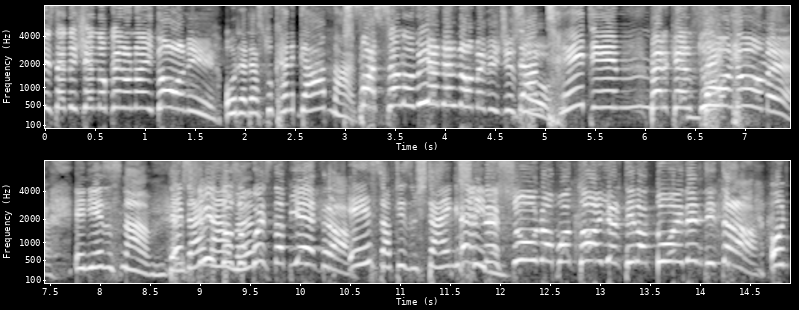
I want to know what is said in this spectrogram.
ti sta dicendo che non hai doni, Oder dass du keine Gaben hast. spazzalo via nel nome di Dann Gesù. tritt ihm Perché il tuo nome in Jesus Namen. è Denn dein scritto su Name questa pietra ist auf diesem Stein e geschrieben. nessuno può toglierti la tua identità. Und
